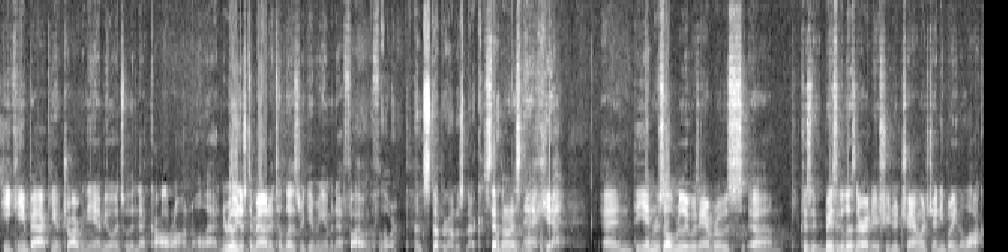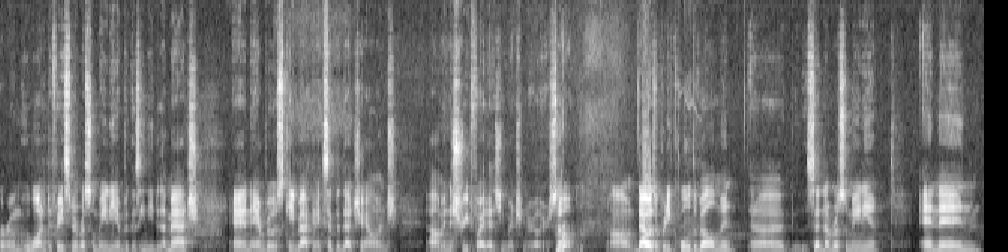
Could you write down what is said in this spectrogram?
he came back, you know, driving the ambulance with a neck collar on and all that. And it really just amounted to Lesnar giving him an F five on the floor, And stepping on his neck. stepping on his neck, yeah. And the end result really was Ambrose, because basically Lesnar had issued a challenge to anybody in the locker room who wanted to face him at WrestleMania because he needed a match, and Ambrose came back and accepted that challenge um, in a street fight, as you mentioned earlier. So um, that was a pretty cool development, uh, setting up WrestleMania. And then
